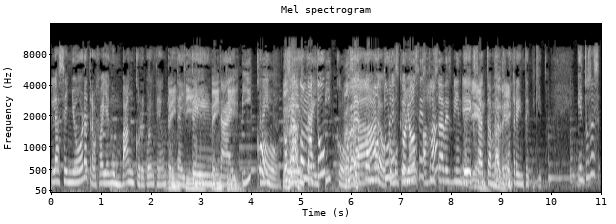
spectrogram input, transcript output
La señora trabajaba ya en un banco, recuerdo que tenía un 30 y 20, 30 y 20. pico. O sea, como 30 y tú. pico. O sea, como Claro, tú les conoces, tú sabes bien de Exactamente, un 30 y piquito. Y entonces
